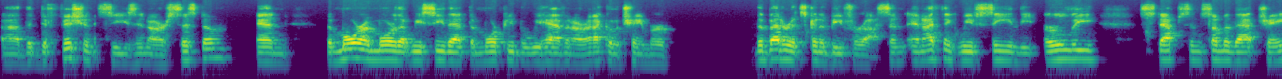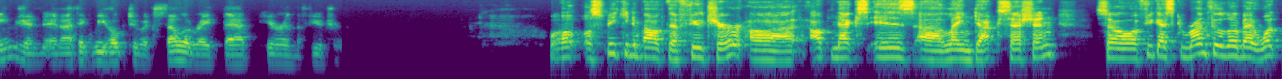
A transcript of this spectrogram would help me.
uh, the deficiencies in our system. And the more and more that we see that, the more people we have in our echo chamber the better it's going to be for us. And, and I think we've seen the early steps in some of that change, and, and I think we hope to accelerate that here in the future. Well, well speaking about the future, uh, up next is uh, lame duck session. So if you guys could run through a little bit, what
